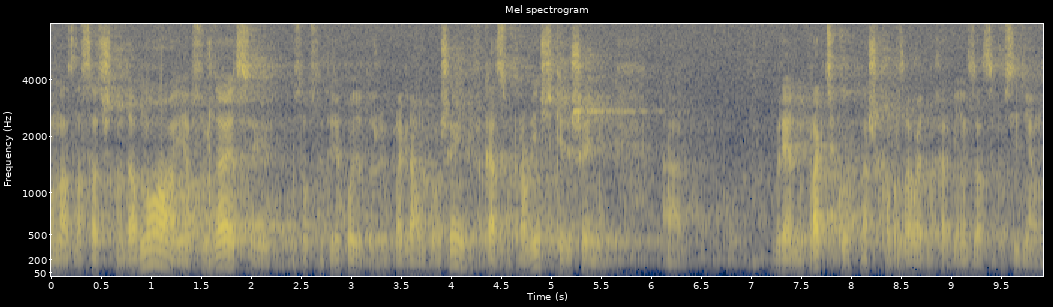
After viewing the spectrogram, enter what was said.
у нас достаточно давно и обсуждается, и, собственно, переходит уже в программу повышения квалификации, управленческие решения а, в реальную практику наших образовательных организаций повседневно.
